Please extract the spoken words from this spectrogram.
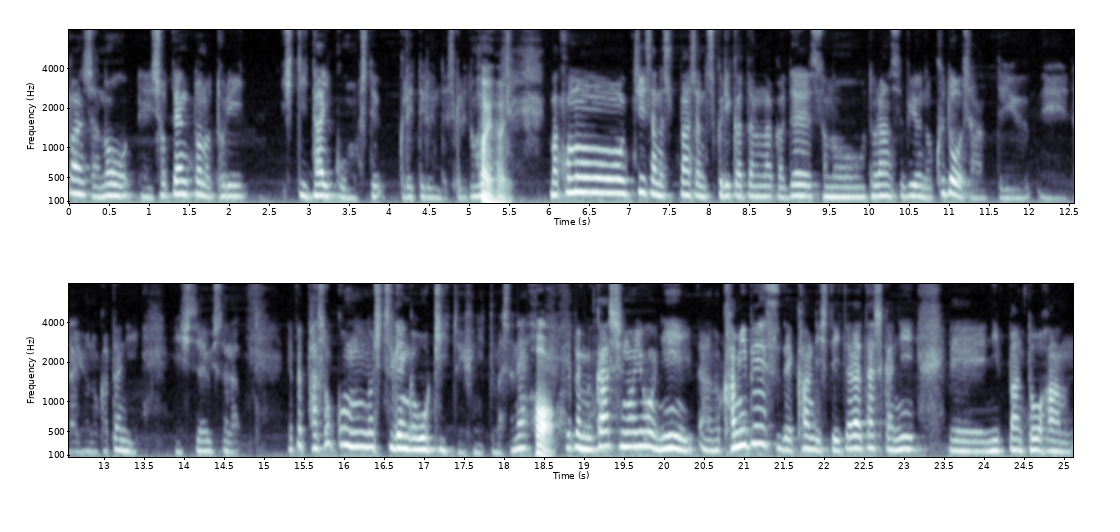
版社の、えー書店との取引代行もしてくれてるんですけれども、はいはい。まあ、この小さな出版社の作り方の中でそのトランスビューの工藤さんっていう、えー代表の方に取材をしたらやっぱりパソコンの出現が大きいというふうに言ってましたね。はやっぱり昔のようにあの紙ベースで管理していたら確かに、えー日版当版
